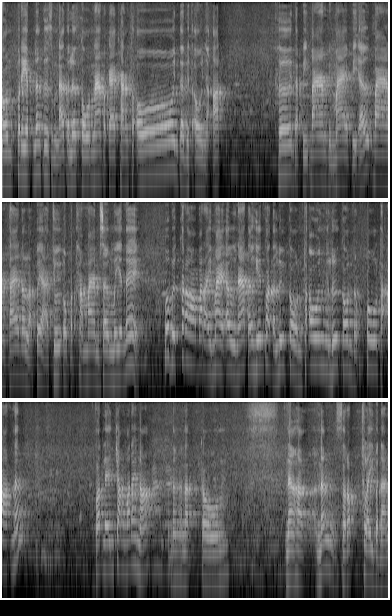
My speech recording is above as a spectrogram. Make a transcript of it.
កូនព្រៀបហ្នឹងគឺសំដៅទៅលើកូនណាប្រកែខាងត្អូញទៅវាត្អូញអត់ឃើញតែពីបានពីម៉ែពីឪបានតែដល់ទៅពេលអាជួយឧបត្ថម្ភម៉ែមិនសូវមានទេ ព្រោះវាក្របាត់ឲ្យម៉ែឪណាទៅហ៊ានគាត់ទៅលឺកូនត្អូញឬកូនរពូលថាអត់ហ្នឹងគាត់លែងចង់បាត់ហើយណោះនឹងអាណិតកូននឹងហ្នឹងសរុបខ្លីប៉ុណ្ណឹង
